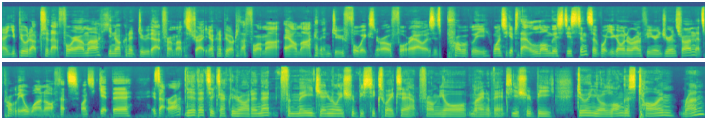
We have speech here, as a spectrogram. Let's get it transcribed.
uh, you build up to that four hour mark. You're not going to do that for a month straight. You're not going to build up to that four hour mark and then do four weeks in a row of four hours. It's probably once you get to that longest distance of what you're going to run for your endurance run, that's probably a one off. That's once you get there. Is that right? Yeah, that's exactly right. And that, for me, generally should be six weeks out from your main event. You should be doing your longest time run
